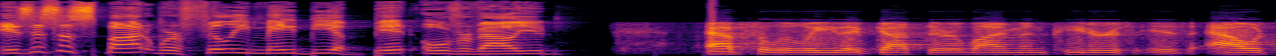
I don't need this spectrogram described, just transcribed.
Is this a spot where Philly may be a bit overvalued? Absolutely. They've got their lineman. Peters is out.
